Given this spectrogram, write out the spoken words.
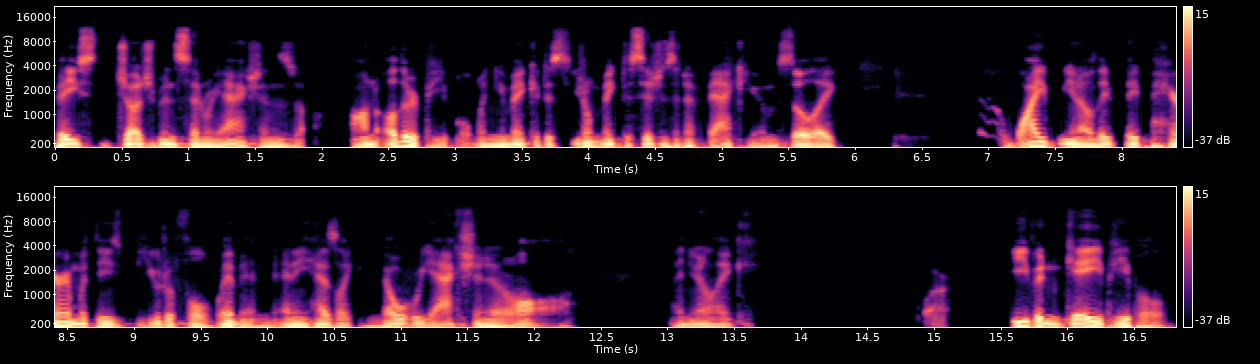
base judgments and reactions on other people. When you make a dec- you don't make decisions in a vacuum. So like why you know they, they mm-hmm. pair him with these beautiful women and he has like no reaction at all. And you're like even gay people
